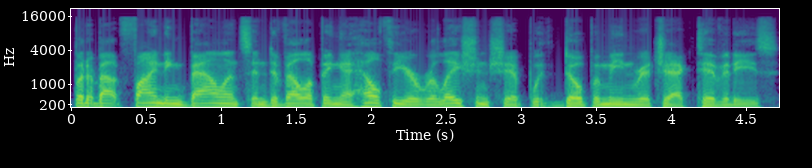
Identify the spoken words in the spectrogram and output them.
but about finding balance and developing a healthier relationship with dopamine-rich activities.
